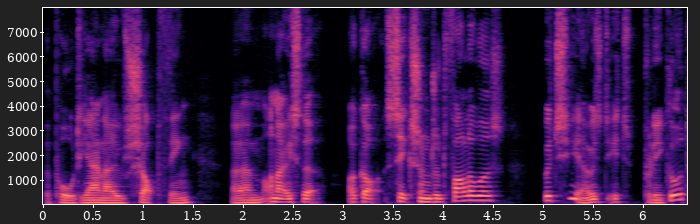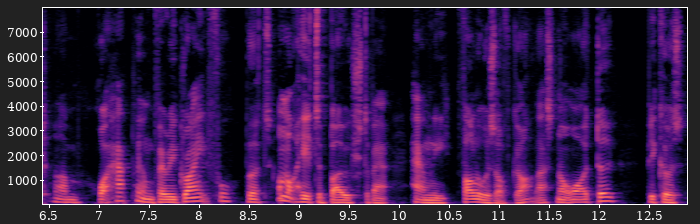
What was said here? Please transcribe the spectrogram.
the Paul Di'Anno shop thing. Um, I noticed that I got 600 followers, which you know is it's pretty good. I'm quite happy. I'm very grateful. But I'm not here to boast about how many followers I've got. That's not what I do because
